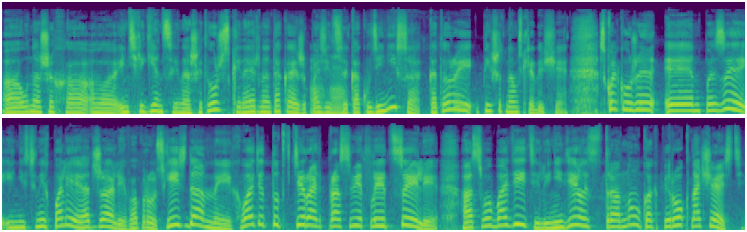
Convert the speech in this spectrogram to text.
у наших интеллигенции нашей творческой, наверное, такая же позиция, uh-huh. как у Дениса, который пишет нам следующее. Сколько уже НПЗ и нефтяных полей отжали? Вопрос. Есть данные? Хватит тут втирать про светлые цели. Освободить или не делать страну как пирог на части.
